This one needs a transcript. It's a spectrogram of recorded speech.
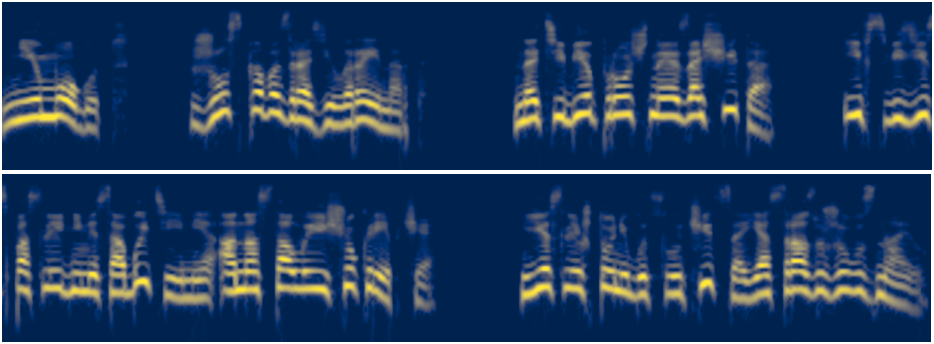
«Не могут», — жестко возразил Рейнард. «На тебе прочная защита, и в связи с последними событиями она стала еще крепче. Если что-нибудь случится, я сразу же узнаю».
